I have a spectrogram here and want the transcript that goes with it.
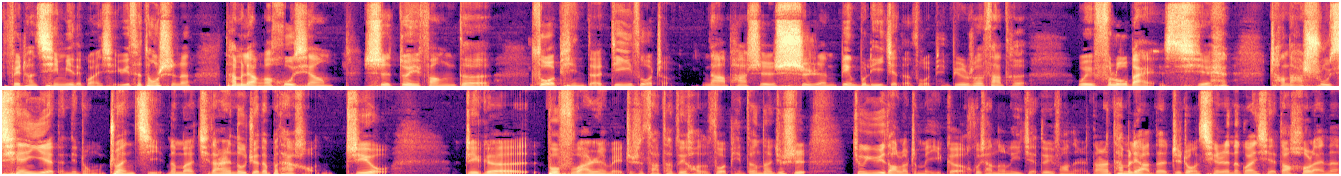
非常亲密的关系。与此同时呢，他们两个互相是对方的作品的第一作者，哪怕是世人并不理解的作品，比如说萨特为福楼拜写长达数千页的那种传记，那么其他人都觉得不太好，只有这个波伏娃认为这是萨特最好的作品，等等，就是。就遇到了这么一个互相能理解对方的人。当然，他们俩的这种情人的关系到后来呢，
